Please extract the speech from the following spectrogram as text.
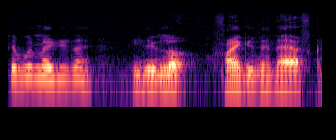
said what made you think? He said look, Frank is in Africa.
